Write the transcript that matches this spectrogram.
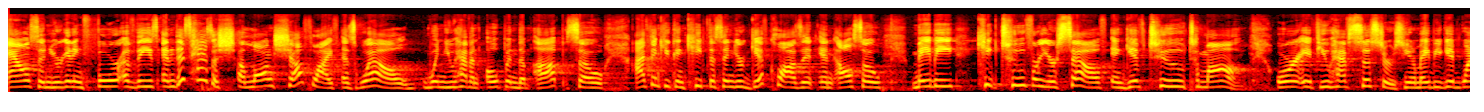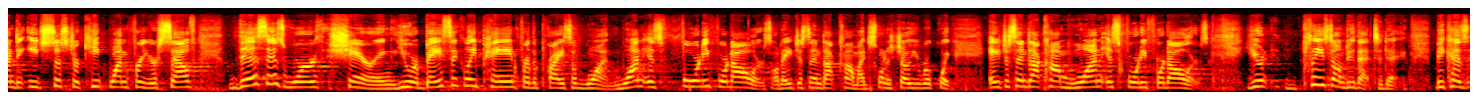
ounce and you're getting four of these. And this has a, a long shelf life as well when you haven't opened them up. So I think you can keep this in your gift closet and also maybe keep two for yourself and give two to mom. Or if you have sisters, you know, maybe you give one to each sister, keep one for yourself. This is worth sharing. You are basically paying for the price of one. One is $44 on hsn.com. I just want to show you real quick. hsn.com, one is $44. You're, please don't do that today because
